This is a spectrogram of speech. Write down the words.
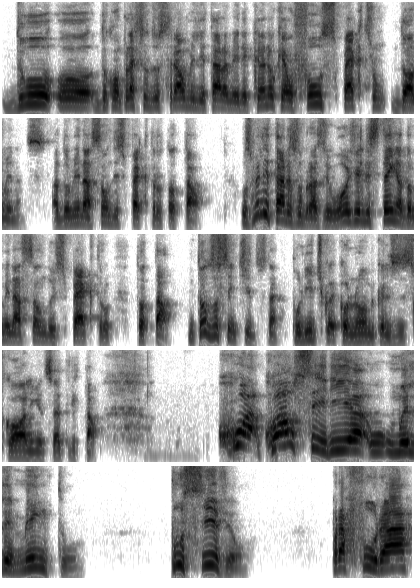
do, o, do complexo industrial militar americano, que é o Full Spectrum Dominance, a dominação de espectro total. Os militares do Brasil hoje, eles têm a dominação do espectro total, em todos os sentidos, né? político, econômico, eles escolhem, etc. e tal. Qual, qual seria um elemento possível para furar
